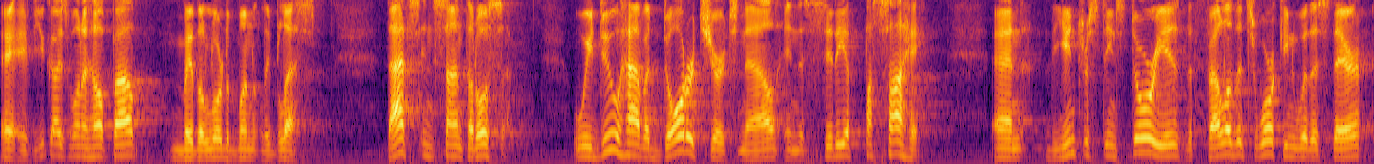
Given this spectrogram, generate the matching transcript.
hey, if you guys want to help out, may the Lord abundantly bless. That's in Santa Rosa. We do have a daughter church now in the city of Pasaje. And the interesting story is the fellow that's working with us there,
